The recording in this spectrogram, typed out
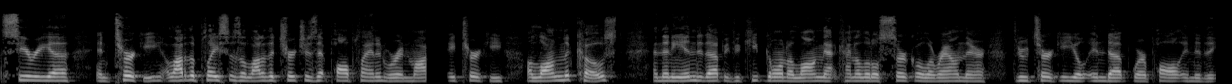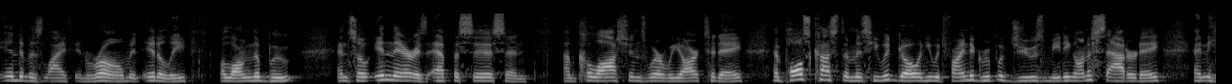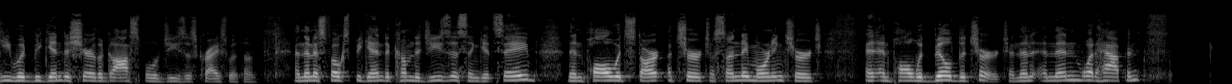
Syria, and Turkey. A lot of the places, a lot of the churches that Paul planted were in modern Turkey along the coast. And then he ended up, if you keep going along that kind of little circle around there through Turkey, you'll end up where Paul ended the end of his life in Rome, in Italy, along the boot. And so in there is Ephesus and um, Colossians, where we are today. And Paul's custom is he would go and he would find a group of Jews meeting on a Saturday, and he would begin to share the gospel of Jesus Christ with them. And then as folks began to come to Jesus and get saved, then Paul would start a church, a Sunday morning church, and, and Paul would build the church. And then, and then what happened?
